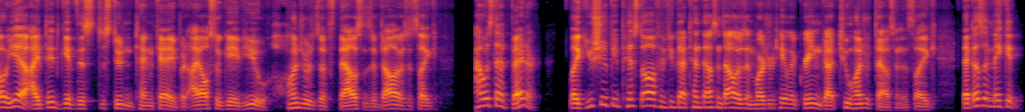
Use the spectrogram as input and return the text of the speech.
oh yeah i did give this student 10k but i also gave you hundreds of thousands of dollars. It's like how is that better? Like you should be pissed off if you got $10000 and marjorie taylor greene got 200000 it's like that doesn't make it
